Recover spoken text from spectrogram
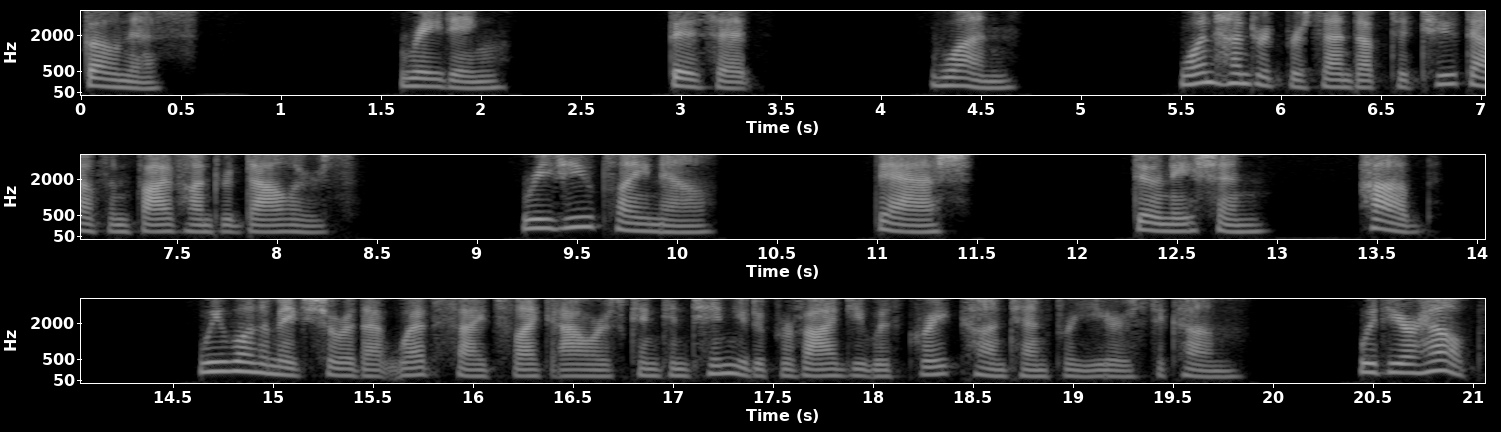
Bonus. Rating. Visit. 1. 100% up to $2,500. Review Play Now. Dash. Donation. Hub. We want to make sure that websites like ours can continue to provide you with great content for years to come. With your help,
